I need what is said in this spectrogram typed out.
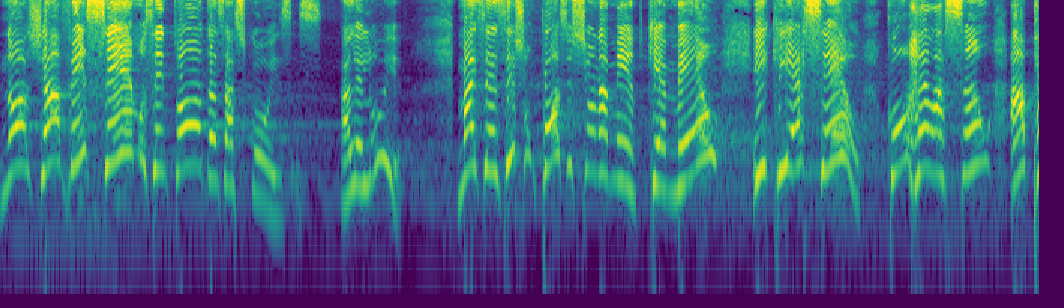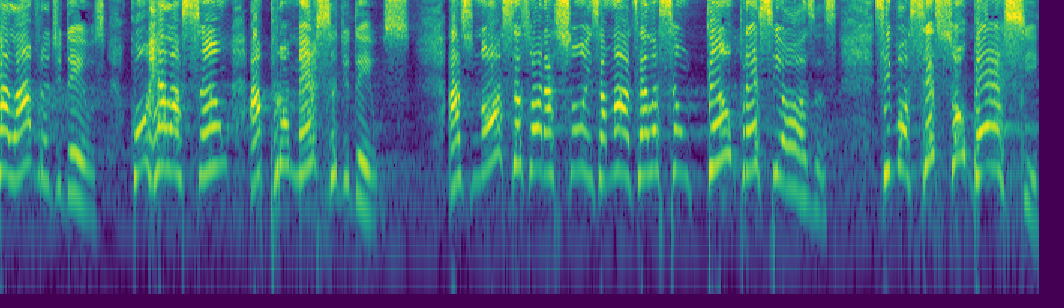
Nós já vencemos em todas as coisas. Aleluia. Mas existe um posicionamento que é meu e que é seu com relação à palavra de Deus, com relação à promessa de Deus. As nossas orações, amados, elas são tão preciosas. Se você soubesse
